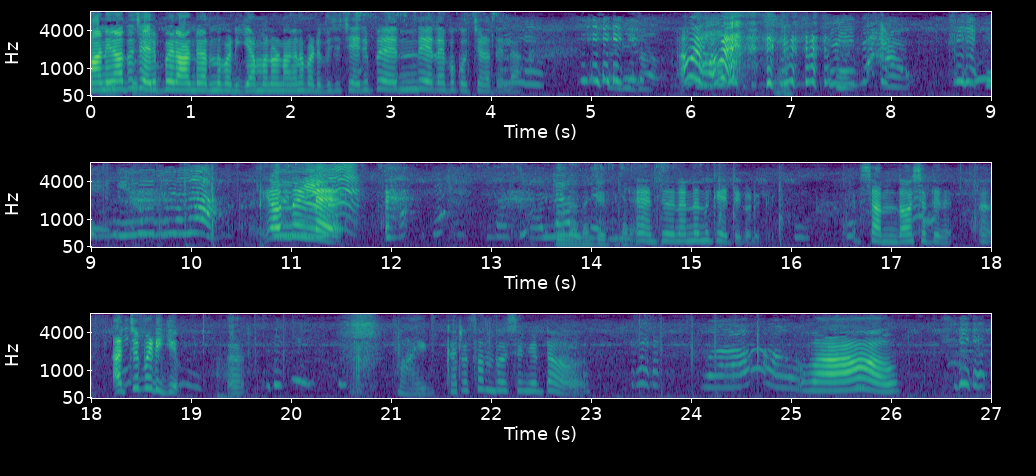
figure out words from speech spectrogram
മണിനകത്ത് ചെരുപ്പ് ഇടാണ്ട് കിടന്ന് പഠിക്കാൻ പറഞ്ഞോണ്ട് അങ്ങനെ പഠിപ്പിച്ച് ചെരുപ്പ് എന്ത് ചെയ്താ ഇപ്പൊ കൊച്ചിടത്തില്ല. ഒന്നില്ലേ പിന്നെ കയറ്റി ഒന്ന് കൊടുക്ക്. സന്തോഷത്തിന്. അച്ചു പിടിക്കും. ഭയങ്കര സന്തോഷം കേട്ടോ. വാവ്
